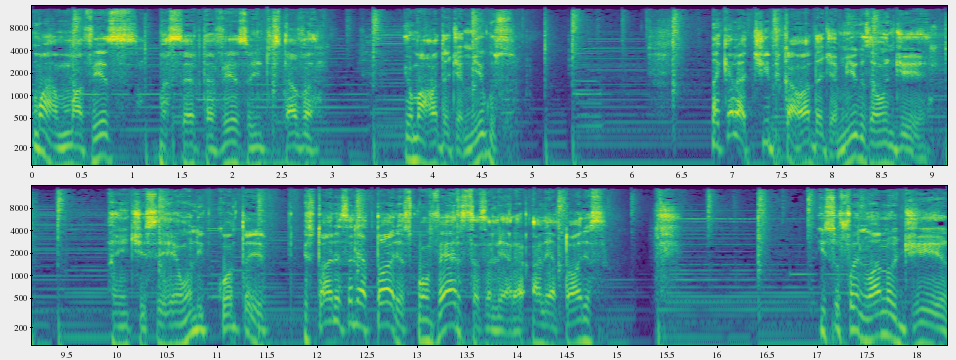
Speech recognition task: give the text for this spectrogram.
uma, uma vez, uma certa vez, a gente estava em uma roda de amigos. Naquela típica roda de amigos onde a gente se reúne e conta histórias aleatórias, conversas aleatórias. Isso foi no ano de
